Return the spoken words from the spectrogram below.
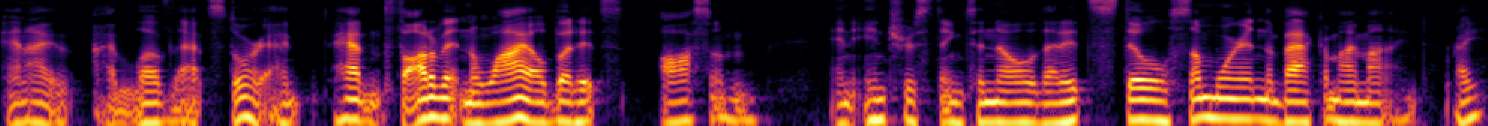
And I, I love that story. I hadn't thought of it in a while, but it's awesome and interesting to know that it's still somewhere in the back of my mind, right?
